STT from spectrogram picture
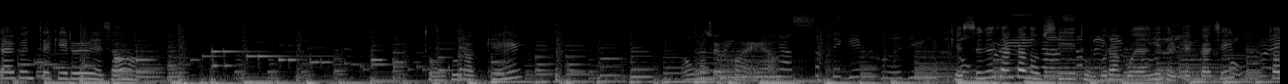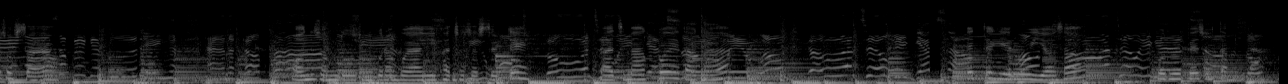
짧은 뜨기를 해서 동그랗게 떠줄 거예요. 개수는 상관없이 동그란 모양이 될 때까지 떠줬어요. 어느 정도 동그란 모양이 갖춰졌을 때 마지막 코에다가 빼뜨기로 이어서 코를 빼줬답니다.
